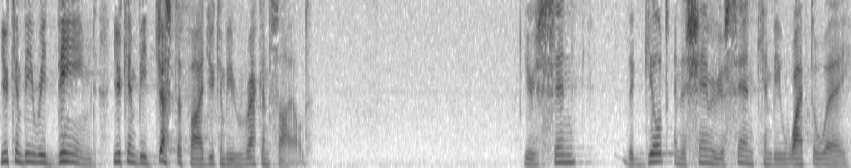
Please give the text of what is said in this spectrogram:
You can be redeemed. You can be justified. You can be reconciled. Your sin, the guilt and the shame of your sin can be wiped away,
